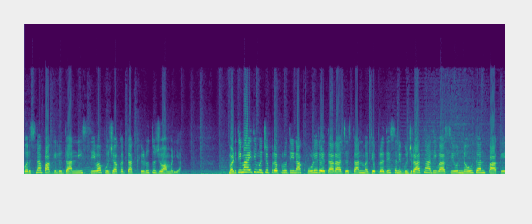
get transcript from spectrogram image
વર્ષના પાકેલું ધાનની સેવા પૂજા કરતા ખેડૂતો જોવા મળ્યા. મળતી માહિતી મુજબ પ્રકૃતિના ખોળે રહેતા રાજસ્થાન, મધ્યપ્રદેશ અને ગુજરાતના આદિવાસીઓ નવ ધાન પાકે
